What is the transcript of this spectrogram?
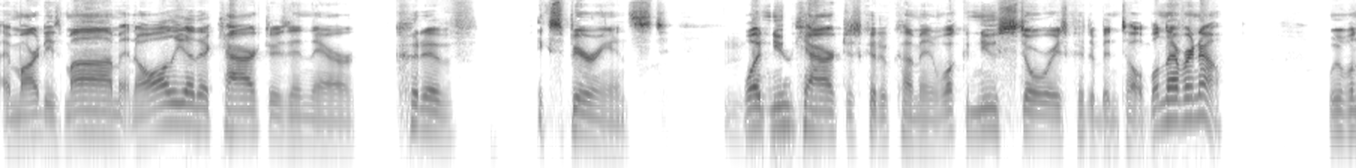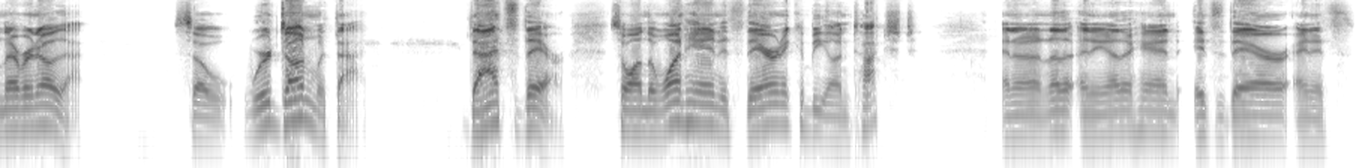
and Marty's mom and all the other characters in there could have experienced Mm-hmm. What new characters could have come in? What new stories could have been told? We'll never know. We will never know that. So we're done with that. That's there. So on the one hand, it's there and it can be untouched, and on another, on the other hand, it's there and it's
